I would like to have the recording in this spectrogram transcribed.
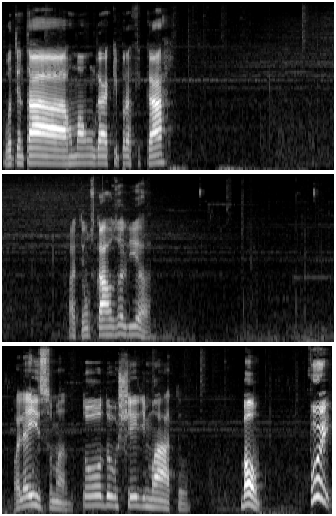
Vou tentar arrumar um lugar aqui pra ficar. Ah, tem uns carros ali, ó. Olha isso, mano. Todo cheio de mato. Bom, fui!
